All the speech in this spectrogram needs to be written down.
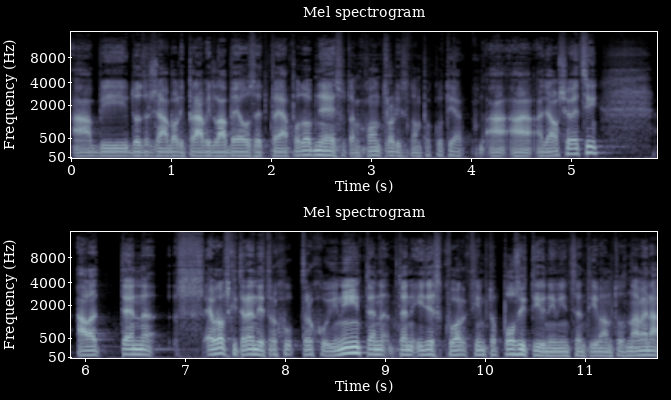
aby dodržávali pravidla BOZP a podobne. Sú tam kontroly, sú tam pokuty a, a, a ďalšie veci ale ten európsky trend je trochu, trochu iný, ten, ten ide skôr k týmto pozitívnym incentívam. To znamená,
